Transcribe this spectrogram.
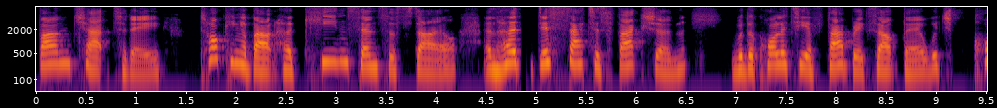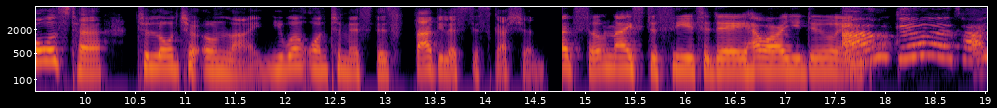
fun chat today talking about her keen sense of style and her dissatisfaction with the quality of fabrics out there, which caused her to launch her own line. You won't want to miss this fabulous discussion. It's so nice to see you today. How are you doing? I'm good. Hi,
